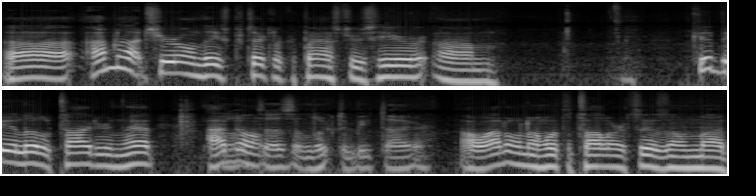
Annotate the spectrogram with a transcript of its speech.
Uh, I'm not sure on these particular capacitors here. Um, Could be a little tighter than that. I Well, don't. It doesn't look to be tighter. Oh, I don't know what the tolerance is on my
